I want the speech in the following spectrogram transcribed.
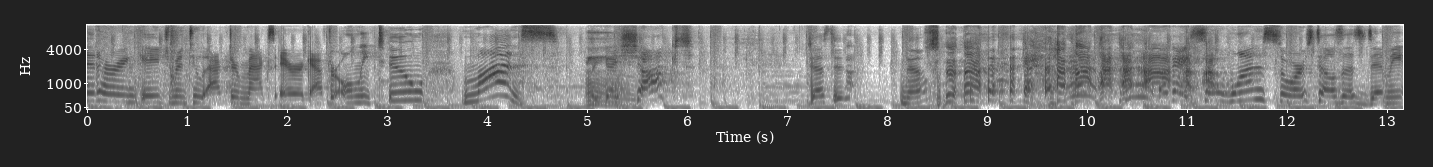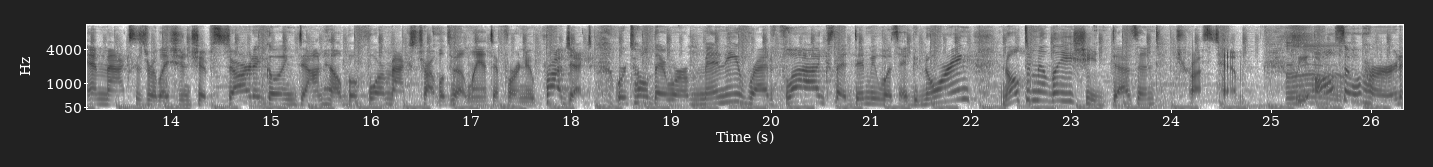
Ended her engagement to actor Max Ehrich after only two months. Are you guys mm. shocked? Justin? No? okay, so one source tells us Demi and Max's relationship started going downhill before Max traveled to Atlanta for a new project. We're told there were many red flags that Demi was ignoring, and ultimately, she doesn't trust him. We mm. also heard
